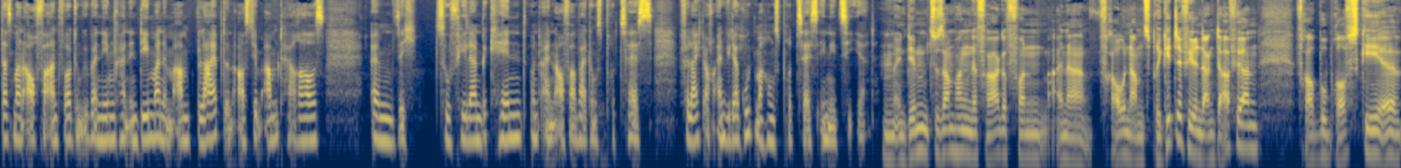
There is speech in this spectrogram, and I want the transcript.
dass man auch Verantwortung übernehmen kann, indem man im Amt bleibt und aus dem Amt heraus ähm, sich zu Fehlern bekennt und einen Aufarbeitungsprozess, vielleicht auch einen Wiedergutmachungsprozess initiiert. In dem Zusammenhang eine Frage von einer Frau namens Brigitte. Vielen Dank dafür an Frau Bubrowski. Äh,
